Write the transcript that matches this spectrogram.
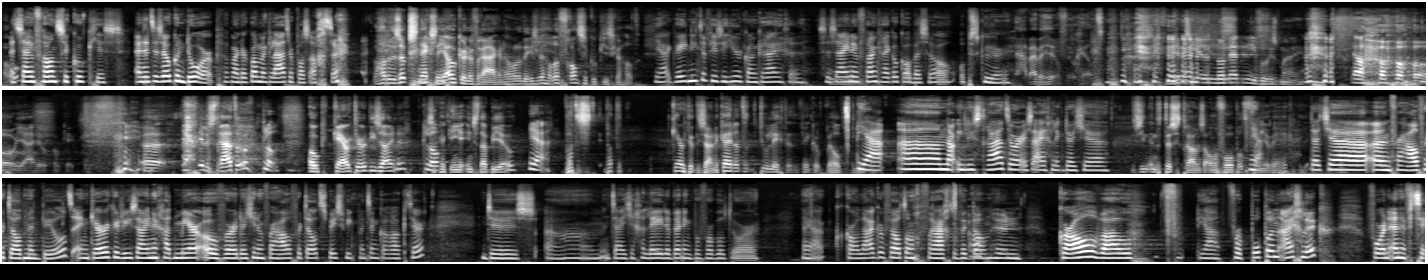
Oh. Het zijn Franse koekjes. En het is ook een dorp, maar daar kwam ik later pas achter. We hadden dus ook snacks aan jou kunnen vragen. Dan hadden we deze hadden Franse koekjes gehad. Ja, ik weet niet of je ze hier kan krijgen. Ze zijn in Frankrijk ook al best wel obscuur. Ja, we hebben heel veel geld. Je hebt hier nog net niet volgens mij. Oh, ja, oké. Eh, illustrator, Klopt. ook character designer. Klopt. Zag ik in je Insta bio. Ja, Wat is wat character designer? Kan je dat toelichten? Dat vind ik ook wel. benieuwd. ja ehm, nou illustrator is eigenlijk dat je, We zien ondertussen trouwens al een voorbeeld van Ja. je werk. Ja. dat je een verhaal vertelt met beeld. En character designer gaat meer over dat je een verhaal vertelt specifiek met een karakter. Dus ehm, een tijdje geleden ben ik bijvoorbeeld door nou ja, Karl Lagerfeld dan gevraagd of ik Oh. dan hun Karl wou ja, verpoppen eigenlijk voor een NFT.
